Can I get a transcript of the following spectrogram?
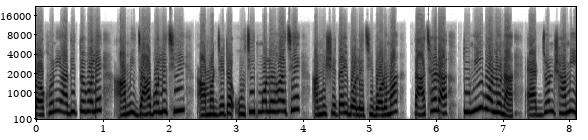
তখনই আদিত্য বলে, আমি যা বলেছি, আমার যেটা উচিত মনে হয়েছে, আমি সেটাই বলেছি বড়মা তাছাড়া তুমিই বলো না, একজন স্বামী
